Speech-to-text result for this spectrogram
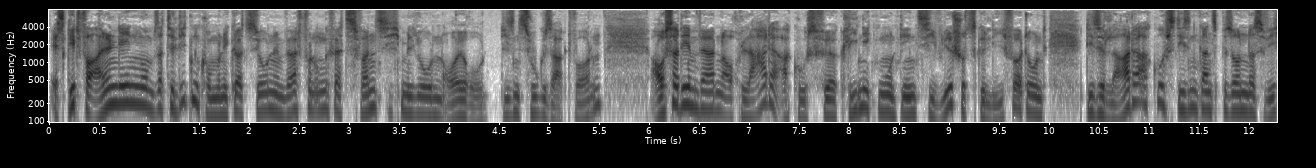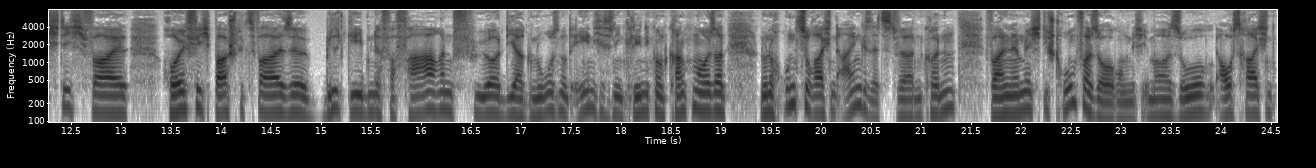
Es geht vor allen Dingen um Satellitenkommunikation im Wert von ungefähr 20 Millionen Euro. Die sind zugesagt worden. Außerdem werden auch Ladeakkus für Kliniken und den Zivilschutz geliefert. Und diese Ladeakkus, die sind ganz besonders wichtig, weil häufig beispielsweise bildgebende Verfahren für Diagnosen und ähnliches in den Kliniken und Krankenhäusern nur noch unzureichend eingesetzt werden können, weil nämlich die Stromversorgung nicht immer so ausreichend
